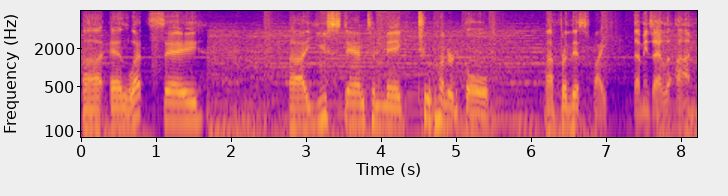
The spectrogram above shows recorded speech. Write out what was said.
Uh, and let's say uh, you stand to make 200 gold uh, for this fight That means I, I'm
